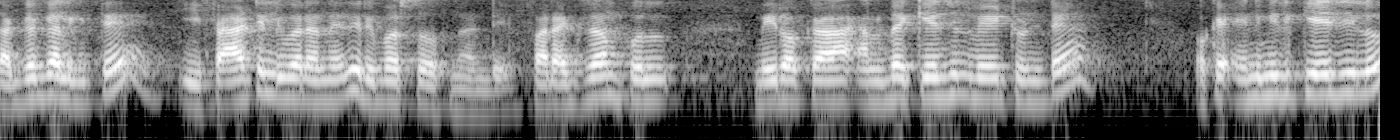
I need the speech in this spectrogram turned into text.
తగ్గగలిగితే ఈ ఫ్యాటీ లివర్ అనేది రివర్స్ అవుతుందండి. ఫర్ ఎగ్జాంపుల్ మీరు ఒక ఎనభై కేజీలు వెయిట్ ఉంటే ఒక ఎనిమిది కేజీలు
